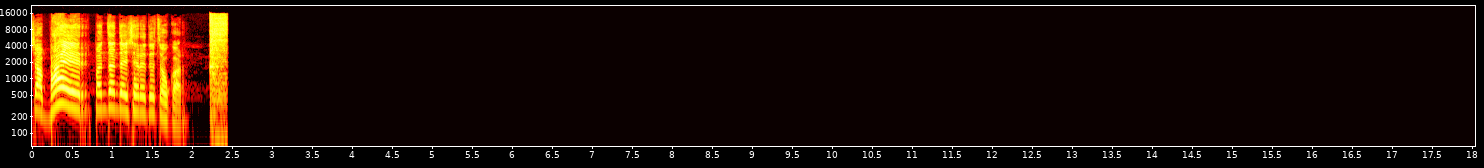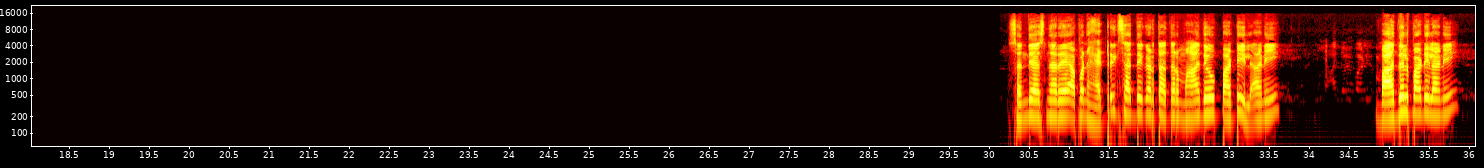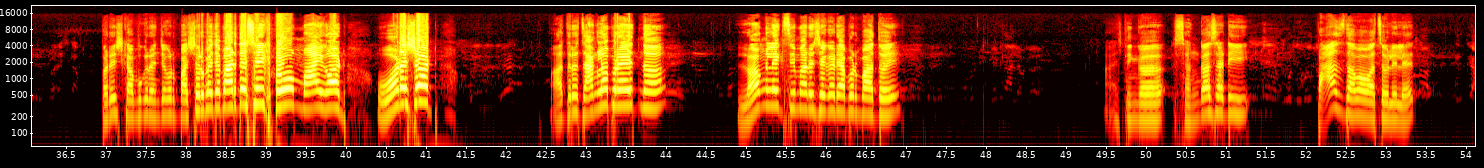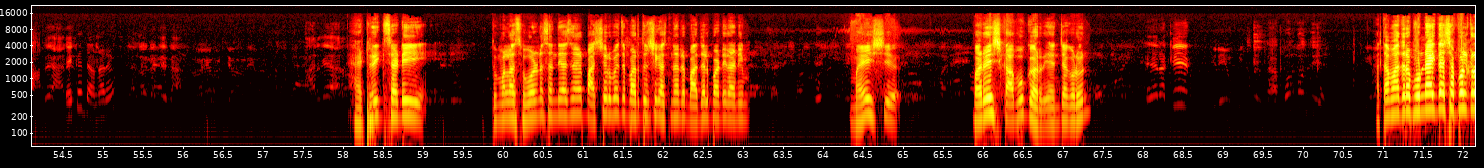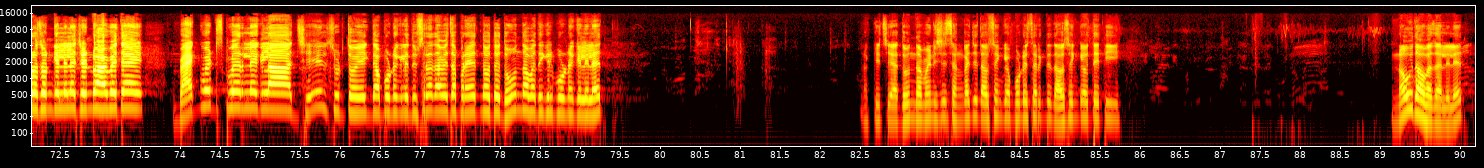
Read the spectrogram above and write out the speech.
च्या बाहेर पंचांचा इशारा येतो चौकार. संधी असणार आहे आपण हॅट्रिक साध्य करता तर महादेव पाटील आणि बादल पाटील आणि परेश काबूकर यांच्याकडून पाचशे रुपयाचे पारितोषिक हो my god what a shot मात्र चांगला प्रयत्न. लॉंग लेग सीमारेषेकडे आपण पाहतोय. आय थिंक संघासाठी पाच धावा वाचवलेल्या आहेत. हॅट्रिकसाठी तुम्हाला सुवर्ण संधी असणार पाचशे रुपयाचं पारितोषिक असणार बादल पाटील आणि महेश परेश काबूकर यांच्याकडून. आता मात्र पुन्हा एकदा शफल क्रॉस ऑन केलेला चेंडू हवेत आहे. बॅकवर्ड स्क्वेअर लेगला झेल सुटतो एकदा पूर्ण केले दुसऱ्या दावेचा प्रयत्न होतो दोन धावा देखील पूर्ण केलेल्या आहेत. नक्कीच या दोन धाव्यांशी संघाची धावसंख्या पुढे सरकते. धावसंख्या होते ती नऊ धावा झालेल्या आहेत.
